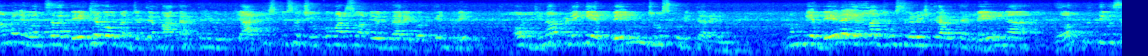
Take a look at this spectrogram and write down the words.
ಆಮೇಲೆ ಒಂದ್ಸಲ ಸಲ ಅವ್ರ ನನ್ನ ಜೊತೆ ಮಾತಾಡ್ತಾ ಹೇಳಿದ್ರು ಯಾಕೆ ಇಷ್ಟು ದಿವಸ ಶಿವಕುಮಾರ್ ಸ್ವಾಮಿ ಅವರಿದ್ದಾರೆ ಗೊತ್ತೇನ್ರಿ ಅವ್ರು ದಿನ ಬೆಳಿಗ್ಗೆ ಬೇವಿನ ಜ್ಯೂಸ್ ಕುಡಿತಾರೆ ನಮಗೆ ಬೇರೆ ಎಲ್ಲ ಜ್ಯೂಸ್ಗಳು ಇಷ್ಟ ಆಗುತ್ತೆ. ಬೇವಿನ ಒಂದು ದಿವಸ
